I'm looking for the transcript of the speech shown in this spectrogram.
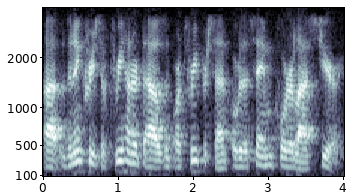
Uh, was an increase of 300,000 or 3% over the same quarter last year.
